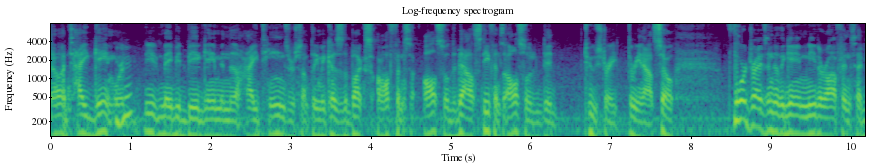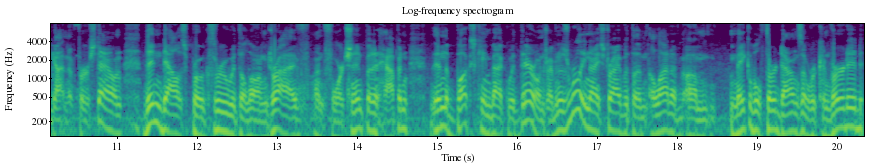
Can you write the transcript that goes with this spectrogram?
know, a tight game, where Mm-hmm. maybe it'd be a game in the high teens or something, because the Bucs offense also, the Dallas defense also did two straight three and outs. So. Four drives into the game, neither offense had gotten a first down. Then Dallas broke through with the long drive. Unfortunate, but it happened. Then the Bucks came back with their own drive. And it was a really nice drive with a, a lot of um, makeable third downs that were converted.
